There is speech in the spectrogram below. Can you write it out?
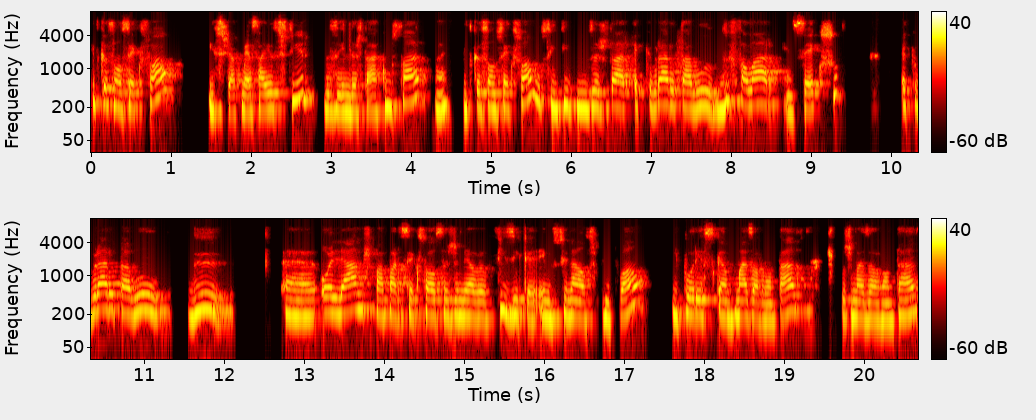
Educação sexual, isso já começa a existir, mas ainda está a começar. É? Educação sexual, no sentido de nos ajudar a quebrar o tabu de falar em sexo, a quebrar o tabu de uh, olharmos para a parte sexual, seja nela física, emocional, espiritual, e pôr esse campo mais à vontade, as pessoas mais à vontade.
